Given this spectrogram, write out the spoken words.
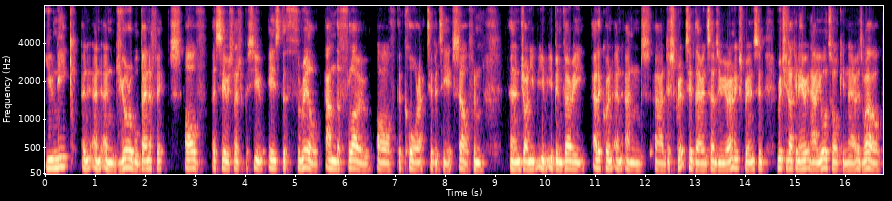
unique and, and, and durable benefits of a serious leisure pursuit is the thrill and the flow of the core activity itself. And and John, you, you, have been very eloquent and, and uh, descriptive there in terms of your own experience. And Richard, I can hear it in how you're talking there as well.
